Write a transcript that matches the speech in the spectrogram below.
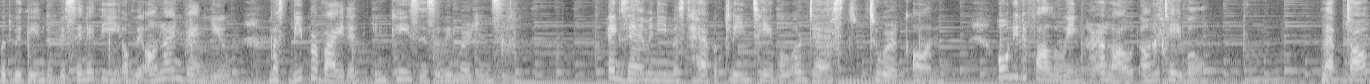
but within the vicinity of the online venue must be provided in cases of emergency. Examinee must have a clean table or desk to work on. Only the following are allowed on the table. Laptop,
